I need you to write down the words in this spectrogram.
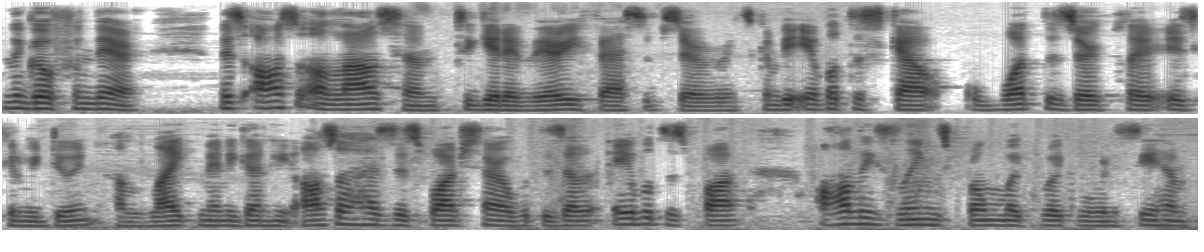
and then go from there. This also allows him to get a very fast observer. It's going to be able to scout what the Zerg player is going to be doing. Unlike Minigun, he also has this watchtower with the Zealot uh, able to spot all these lings from Wick Wick. We're going to see him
